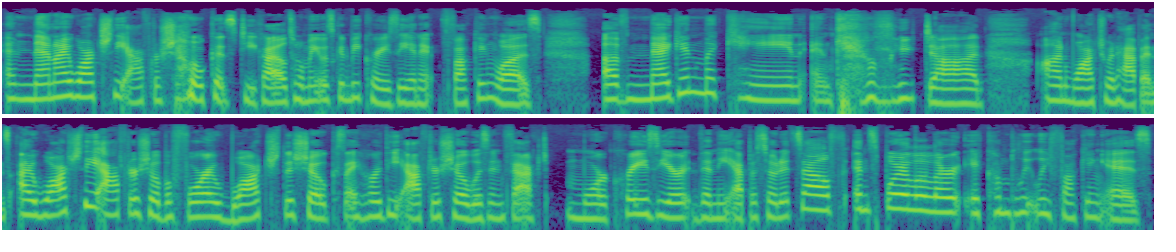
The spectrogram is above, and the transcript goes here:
and then I watched the after show because T. Kyle told me it was going to be crazy and it fucking was of Meghan McCain and Kelly Dodd on Watch What Happens. I watched the after show before I watched the show because I heard the after show was in fact more crazier than the episode itself. And spoiler alert, it completely fucking is.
